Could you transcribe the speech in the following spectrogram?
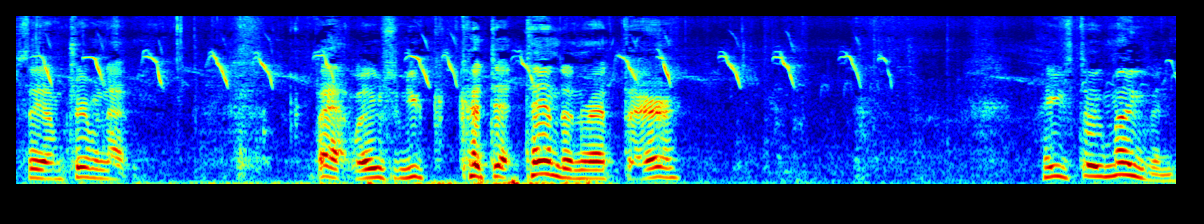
See, I'm trimming that fat loose and you cut that tendon right there. He's through moving.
